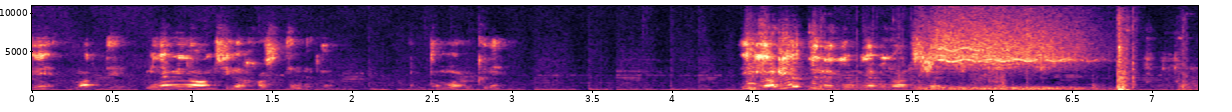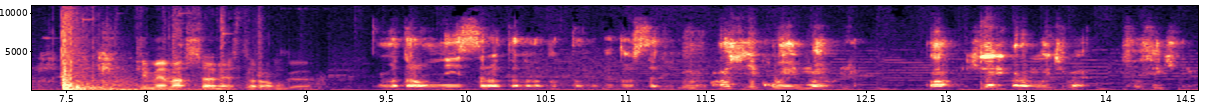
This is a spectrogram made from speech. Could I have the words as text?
え、待って、南のアンチが走ってんだけど。頭悪くね？え、やり合ってんだけど、南のアンチが。決めましたね、ストロング。今、ダウンにたら当たらなかったんだけど、どうしたらいい、うん、マジで怖い、うまい、あ、左からもう一枚。蘇生来てる。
